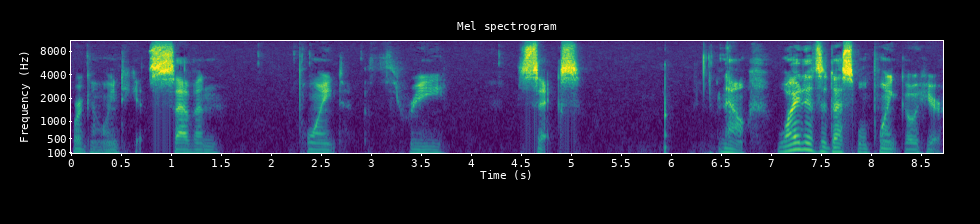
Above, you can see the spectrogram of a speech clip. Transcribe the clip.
we're going to get 7.36. Now, why does a decimal point go here?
